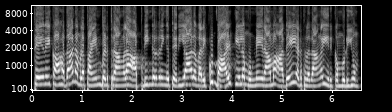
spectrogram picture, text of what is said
தேவைக்காக தான் நம்மளை பயன்படுத்துறாங்களா அப்படிங்கறத நீங்க தெரியாத வரைக்கும் வாழ்க்கையில முன்னேறாம அதே இடத்துல தாங்க இருக்க முடியும்.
